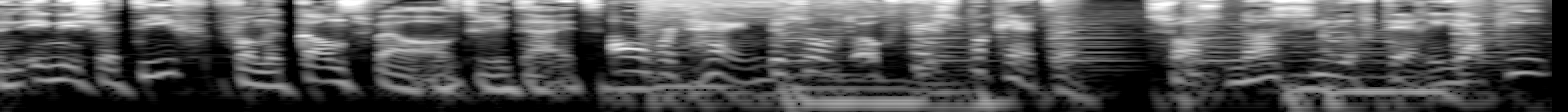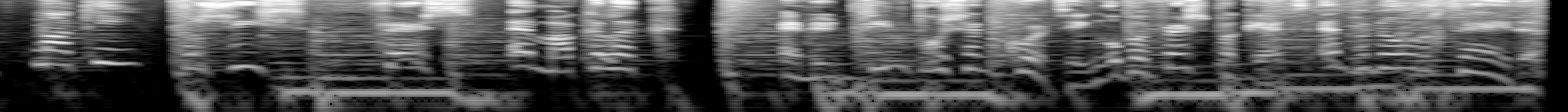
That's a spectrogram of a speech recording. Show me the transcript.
Een initiatief van de Kansspelautoriteit. Albert Heijn bezorgt ook verspakketten. Zoals nasi of teriyaki. Makkie. Precies, vers en makkelijk. En nu 10% korting op een verspakket en benodigdheden.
